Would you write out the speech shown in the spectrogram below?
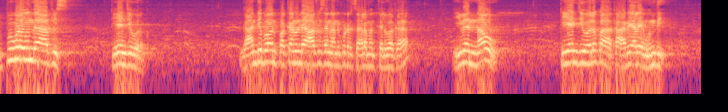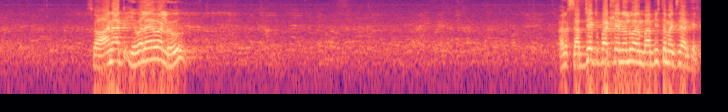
ఇప్పుడు కూడా ఉంది ఆ ఆఫీస్ వరకు. గాంధీ భవన్ పక్కన ఉండే ఆఫీస్ అని అనుకుంటారు చాలామంది తెలియక. ఈవెన్ నౌ టీఎన్జిఓలకు ఆ కార్యాలయం ఉంది. సో ఆనాటి ఇవ్వలే వాళ్ళు వాళ్ళకి సబ్జెక్ట్ పట్టలేని వాళ్ళు వాళ్ళని పంపిస్తే మంచిది ఆడికెళ్ళి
